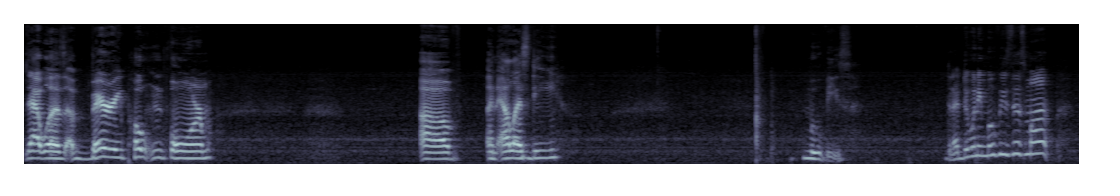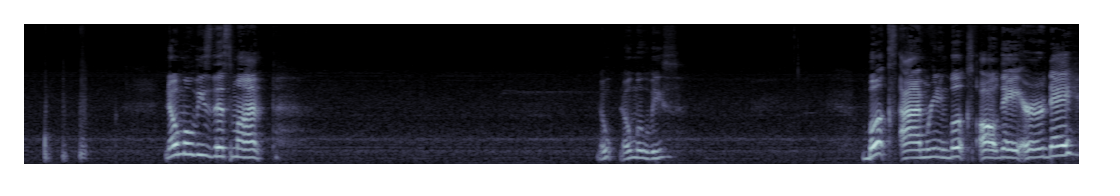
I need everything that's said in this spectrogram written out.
that was a very potent form of an LSD movies. Did I do any movies this month? No movies this month. Nope, no movies. Books, I'm reading books all day, every day.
